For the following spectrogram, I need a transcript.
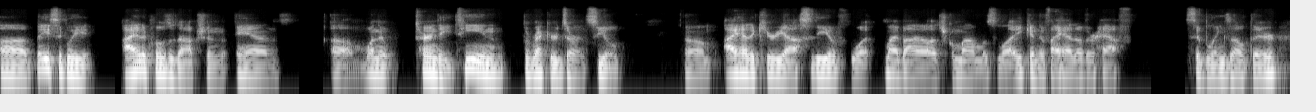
uh basically i had a closed adoption and um, when it turned 18 the records are unsealed um, i had a curiosity of what my biological mom was like and if i had other half siblings out there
